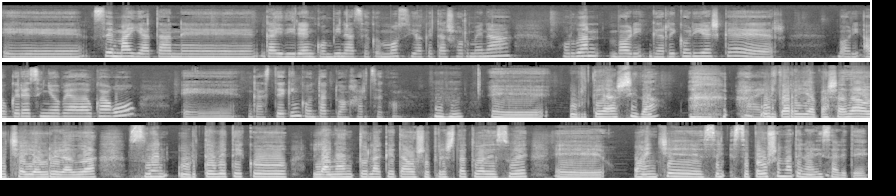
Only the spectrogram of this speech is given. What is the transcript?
e, ze mailatan e, gai diren kombinatzeko emozioak eta sormena, orduan, ba hori, gerrik hori esker, ba hori, aukera ezin hobea daukagu, e, gazteekin kontaktuan jartzeko. E, urte hasi da, bai. urtarria pasada, otxai aurrera doa, zuen urtebeteko lanantolaketa oso prestatua dezue, e, oaintxe ze, ze pauso ematen ari zarete,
